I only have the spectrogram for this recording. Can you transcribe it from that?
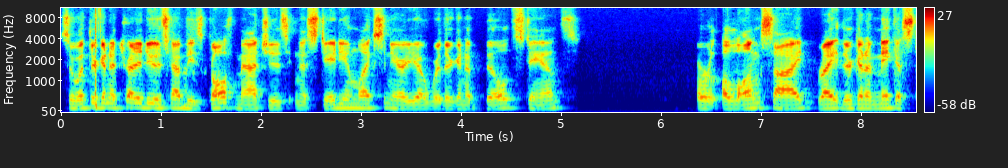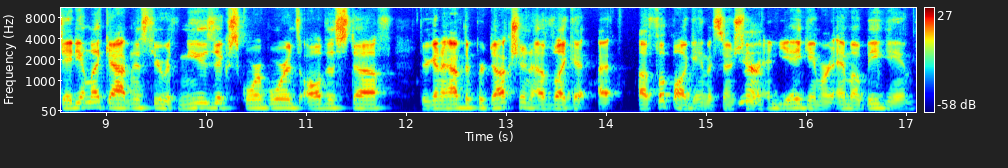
So what they're going to try to do is have these golf matches in a stadium-like scenario where they're going to build stands or alongside, right? They're going to make a stadium-like atmosphere with music, scoreboards, all this stuff. They're going to have the production of like a, a, a football game, essentially, Yeah. or NBA game or an MLB game,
